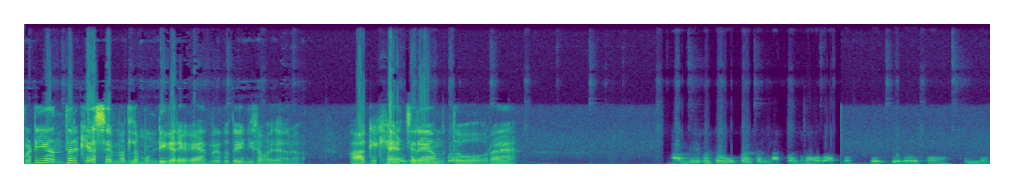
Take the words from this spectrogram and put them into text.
बट ये अंदर कैसे मतलब मुंडी करेगा यार? मेरे को तो ये नहीं समझ आ रहा। आगे खींच रहे हैं हम तो हो रहा है। हाँ मेरे को तो ऊपर करना पड़ रहा है वापस। फिर होता है अंदर।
